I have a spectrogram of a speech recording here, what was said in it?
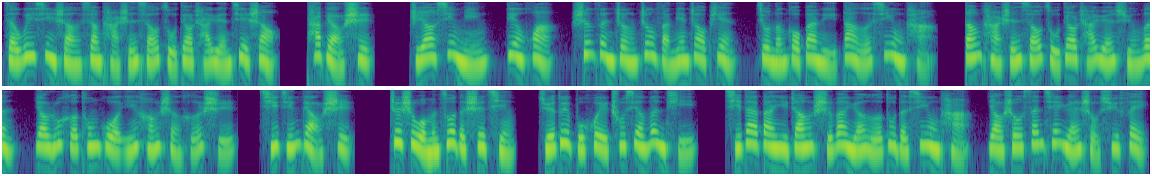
在微信上向卡神小组调查员介绍，他表示，只要姓名、电话、身份证正反面照片，就能够办理大额信用卡。当卡神小组调查员询问要如何通过银行审核时，其仅表示，这是我们做的事情，绝对不会出现问题。其代办一张十万元额度的信用卡，要收三千元手续费。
